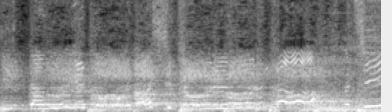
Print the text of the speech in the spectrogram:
이 땅 위에 또다시 별을 오른다. 지상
